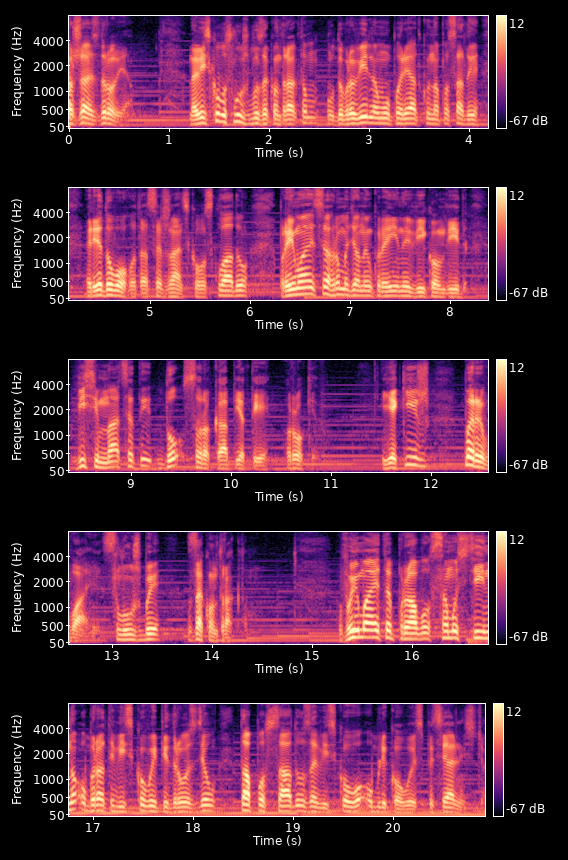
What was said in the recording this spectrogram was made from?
Бажаю здоров'я! На військову службу за контрактом у добровільному порядку на посади рядового та сержантського складу приймаються громадяни України віком від 18 до 45 років. Які ж переваги служби за контрактом? Ви маєте право самостійно обрати військовий підрозділ та посаду за військово-обліковою спеціальністю.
